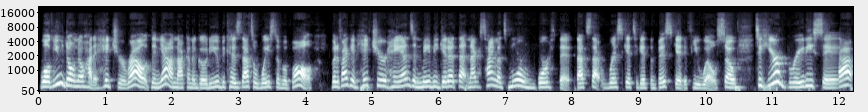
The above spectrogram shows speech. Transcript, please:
well if you don't know how to hit your route then yeah i'm not going to go to you because that's a waste of a ball but if I can hit your hands and maybe get it that next time, that's more worth it. That's that risk it to get the biscuit, if you will. So to hear Brady say that,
